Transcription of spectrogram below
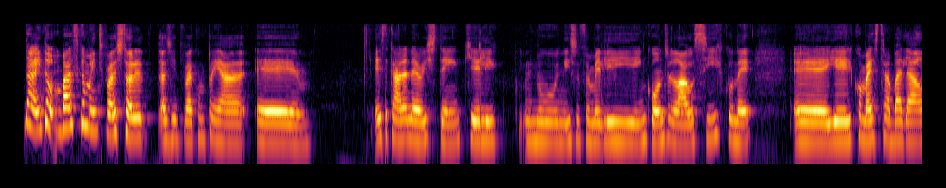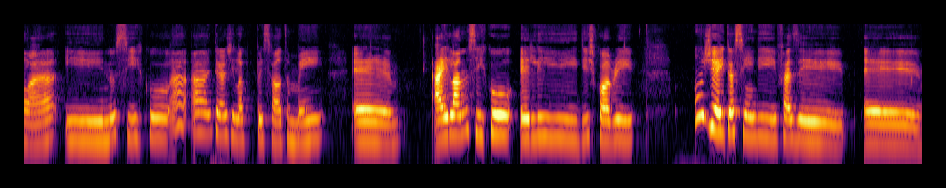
Não, então, basicamente, pra história, a gente vai acompanhar é, esse cara, né, o Sten, que ele, no início do filme, ele encontra lá o circo, né? É, e aí ele começa a trabalhar lá e no circo, a, a interagir lá com o pessoal também. É, aí lá no circo ele descobre um jeito assim de fazer é,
